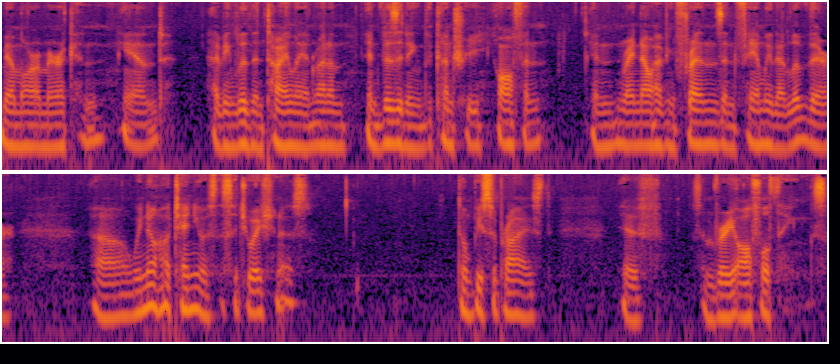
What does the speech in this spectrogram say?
Myanmar American and having lived in Thailand right on and visiting the country often, and right now having friends and family that live there, uh, we know how tenuous the situation is. Don't be surprised if some very awful things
